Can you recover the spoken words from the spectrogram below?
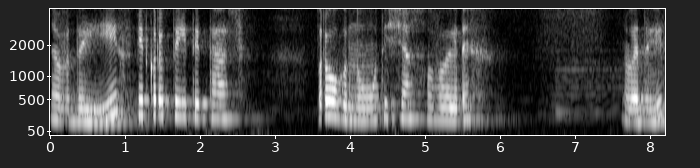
Вдих, підкрутити таз, прогнутися, видих. видих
